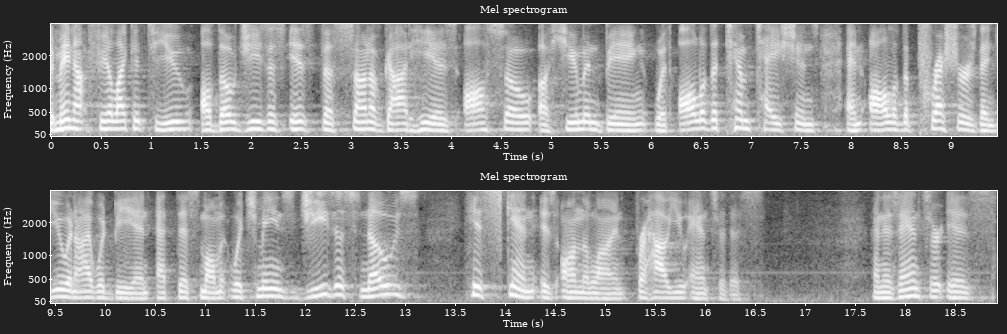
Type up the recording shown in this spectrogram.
it may not feel like it to you. Although Jesus is the Son of God, He is also a human being with all of the temptations and all of the pressures that you and I would be in at this moment, which means Jesus knows His skin is on the line for how you answer this. And His answer is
